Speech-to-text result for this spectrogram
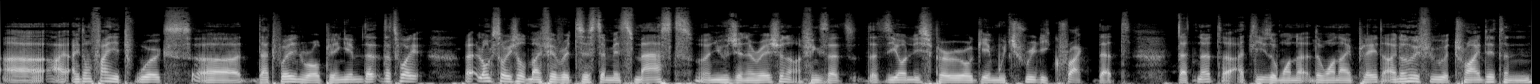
Uh, I, I, don't find it works uh, that well in role playing game. That, that's why uh, long story short my favorite system is masks a new generation. I think that that's the only superhero game which really cracked that that nut uh, at least the one the one I played. I don't know if you tried it and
